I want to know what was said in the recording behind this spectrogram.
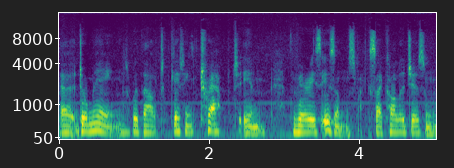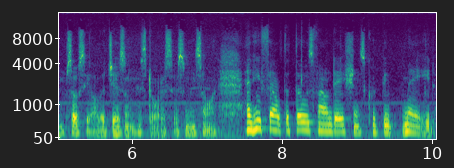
uh, domains without getting trapped in the various isms like psychologism, sociologism, historicism, and so on. And he felt that those foundations could be made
